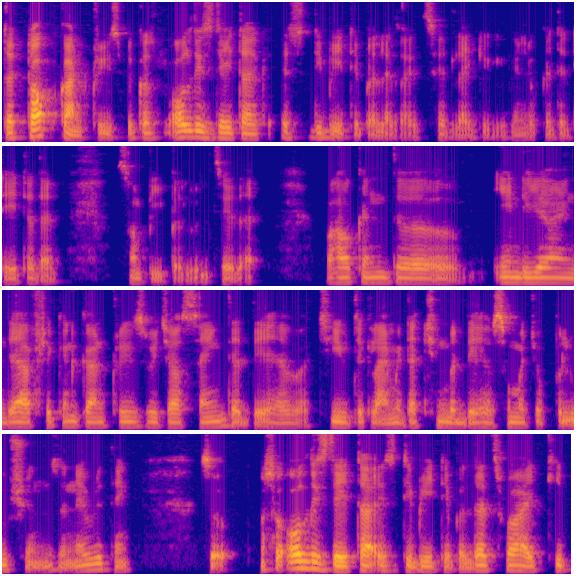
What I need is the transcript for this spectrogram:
the top countries because all this data is debatable. As I said, like you can look at the data that some people will say that well, how can the India and the African countries, which are saying that they have achieved the climate action, but they have so much of pollutions and everything. So so all this data is debatable. That's why I keep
